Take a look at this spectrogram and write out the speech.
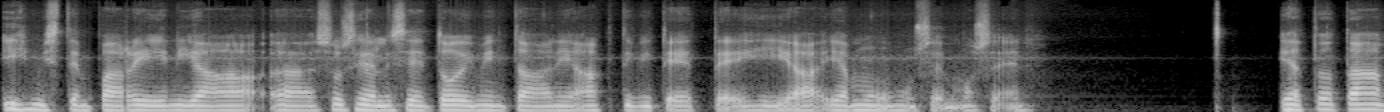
ihmisten pariin ja ä, sosiaaliseen toimintaan ja aktiviteetteihin ja, ja muuhun semmoiseen. Ja tota,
